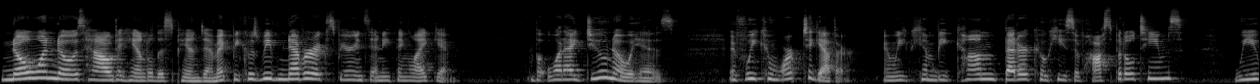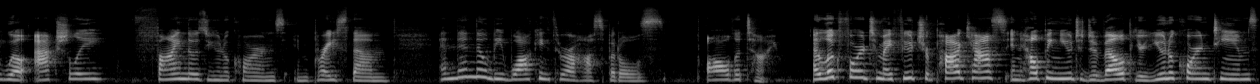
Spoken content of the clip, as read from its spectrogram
No one knows how to handle this pandemic because we've never experienced anything like it. But what I do know is if we can work together and we can become better cohesive hospital teams, we will actually find those unicorns, embrace them, and then they'll be walking through our hospitals all the time. I look forward to my future podcasts in helping you to develop your unicorn teams.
